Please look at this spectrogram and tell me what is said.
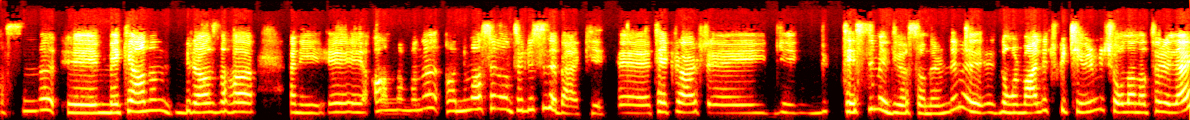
aslında e, mekanın biraz daha hani e, anlamını animasyon atölyesi de belki e, tekrar e, teslim ediyor sanırım değil mi? Normalde çünkü çevirmiş olan atölyeler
